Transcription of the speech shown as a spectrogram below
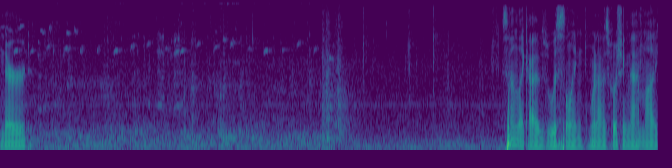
Nerd. Sound like I was whistling when I was pushing that. I'm like,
